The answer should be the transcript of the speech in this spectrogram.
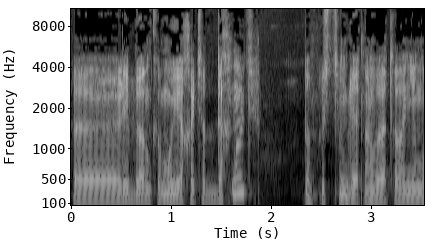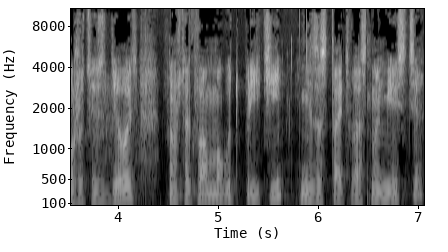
э, ребенком уехать отдохнуть, допустим, летом, вы этого не можете сделать, потому что к вам могут прийти, не застать вас на месте,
